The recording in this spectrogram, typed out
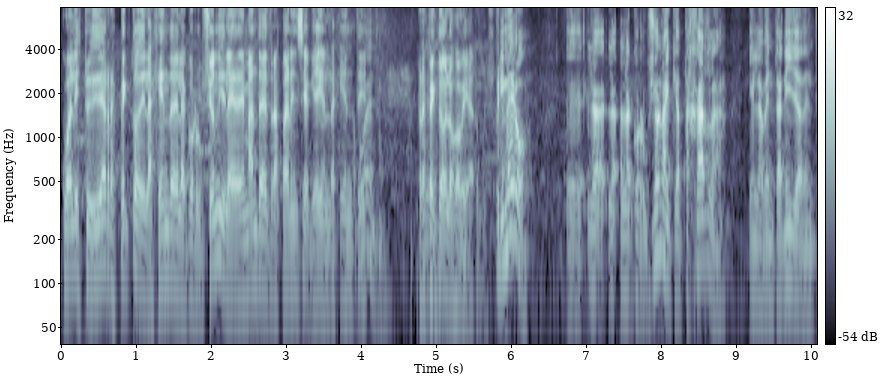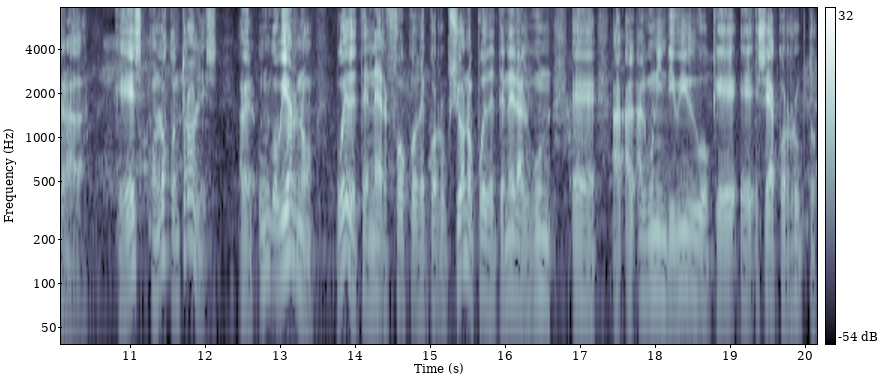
¿Cuál es tu idea respecto de la agenda de la corrupción y de la demanda de transparencia que hay en la gente respecto de los gobiernos? Primero, eh, la, corrupción hay que atajarla en la ventanilla de entrada, que es con los controles. A ver, un gobierno puede tener foco de corrupción o puede tener algún, eh, algún individuo que sea corrupto.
